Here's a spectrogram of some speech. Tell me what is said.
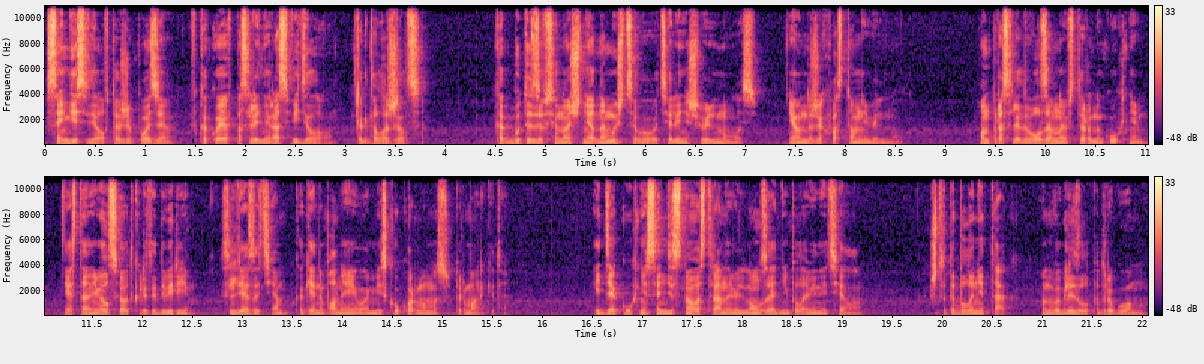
Сэнди сидел в той же позе, в какой я в последний раз видел его, когда ложился. Как будто за всю ночь ни одна мышца в его теле не шевельнулась, и он даже хвостом не вильнул. Он проследовал за мной в сторону кухни и остановился у открытой двери, следя за тем, как я наполняю его миску кормом из супермаркета. Идя к кухне, Сэнди снова странно вильнул задней половиной тела. Что-то было не так, он выглядел по-другому.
